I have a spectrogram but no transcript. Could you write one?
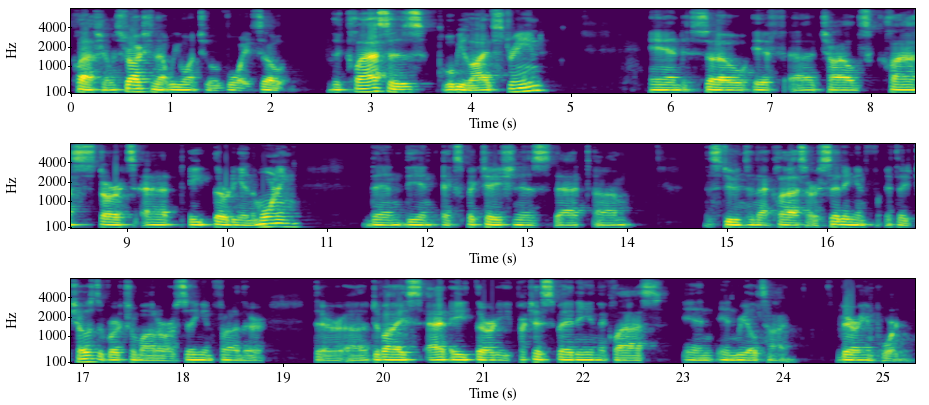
classroom instruction that we want to avoid. So the classes will be live streamed. And so if a child's class starts at 8.30 in the morning, then the expectation is that um, the students in that class are sitting in, if they chose the virtual model, are sitting in front of their their uh, device at 8.30 participating in the class in, in real time. Very important.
